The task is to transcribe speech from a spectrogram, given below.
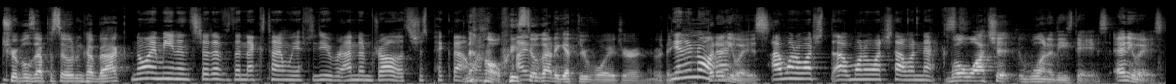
Tribbles episode, and come back? No, I mean instead of the next time we have to do random draw, let's just pick that one. No, we I- still got to get through Voyager and everything. Yeah, no, no. But anyways, I, want to watch. I want to watch that one next. We'll watch it one of these days. Anyways,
